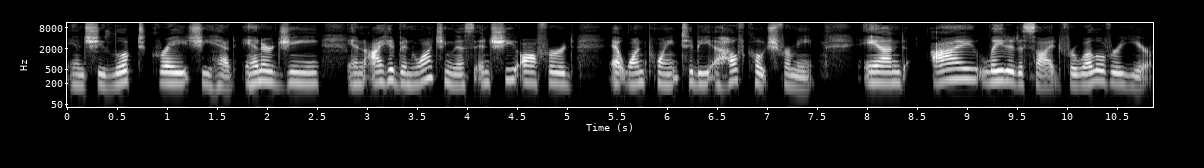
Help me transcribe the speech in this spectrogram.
and she looked great. She had energy. And I had been watching this, and she offered at one point to be a health coach for me. And I laid it aside for well over a year.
